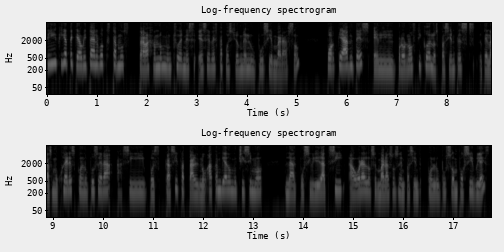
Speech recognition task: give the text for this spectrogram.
Sí, fíjate que ahorita algo que estamos trabajando mucho en es, en esta cuestión de lupus y embarazo, porque antes el pronóstico de los pacientes, de las mujeres con lupus era así, pues casi fatal, ¿no? Ha cambiado muchísimo la posibilidad, sí, ahora los embarazos en pacientes con lupus son posibles.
